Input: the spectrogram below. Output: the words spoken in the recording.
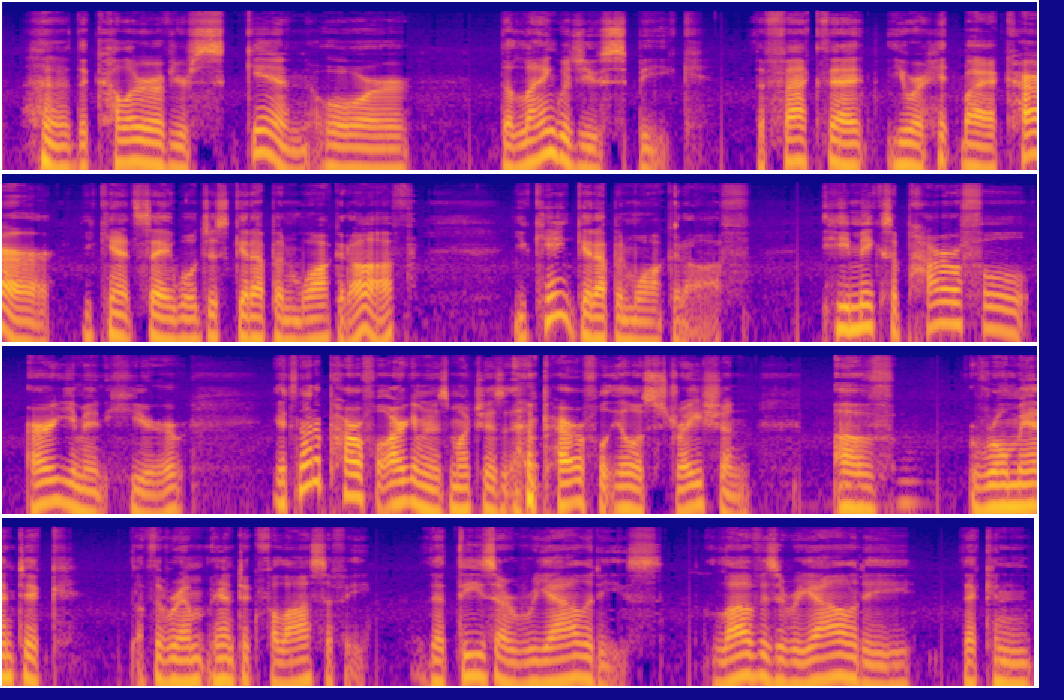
the color of your skin or the language you speak. The fact that you were hit by a car, you can't say, well, just get up and walk it off. You can't get up and walk it off. He makes a powerful argument here. It's not a powerful argument as much as a powerful illustration of romantic of the romantic philosophy that these are realities. Love is a reality that can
